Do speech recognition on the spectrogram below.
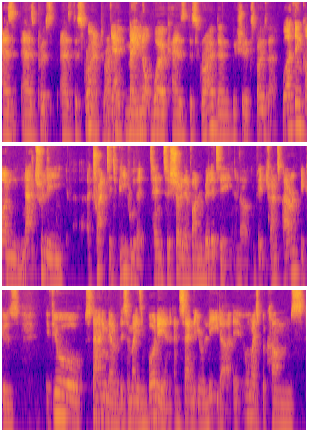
as as as described, right? Yeah, it may definitely. not work as described, and we should expose that. Well, I think I'm naturally attracted to people that tend to show their vulnerability and are completely transparent because if you're standing there with this amazing body and, and saying that you're a leader, it almost becomes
